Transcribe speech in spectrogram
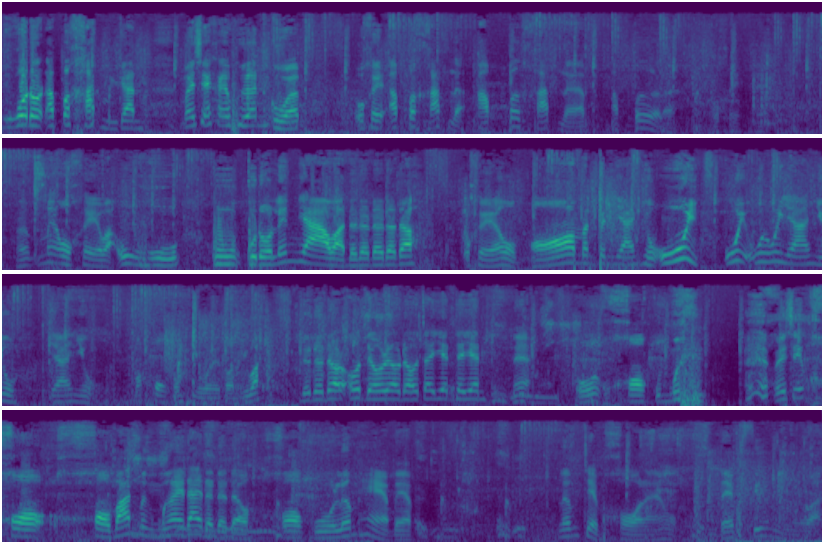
กูก็โดนอัปเปอร์คัตเหมือนกันไม่ใช่แค่เพื่อนกูครับโอเคอัปเปอร์คัตเหรออัปเปอร์คัตเหรออัปเปอร์เหรอโอเคไม่โอเคว่ะโอ้โหกูกูโดนเล่นยาว่ะเดี๋ยวเดี๋ยวเดี๋ยวโอเคครับผมอ๋อมันเป็นยาหิวอุ้ยอุ้ยอุ้ยยาหิวยาหิว มาคงมาหิวอะไรตอนนี้วะ เดี๋ยวเดี๋ยวเดี๋ยวโอ้เดี๋ยวเดี๋ยวเดี๋ยวใจเย็นใจเย็นเนี่ยโอ้คอกูเมื่อยไม่ใช่คอคอบ้านมึงเมื่อยได้เดี๋ยวเดี๋ยวคอกูเริ่มแหบแบบ เริ่มเจ็บคอแล้วครับผมสเตปปิ้งเลยวะ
